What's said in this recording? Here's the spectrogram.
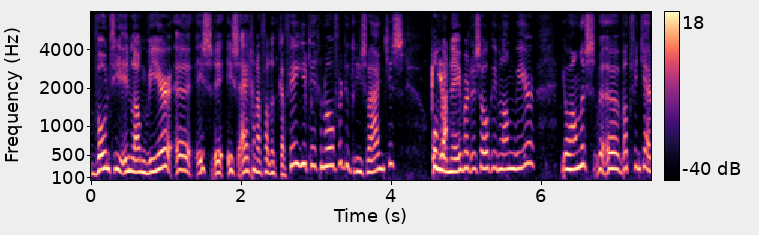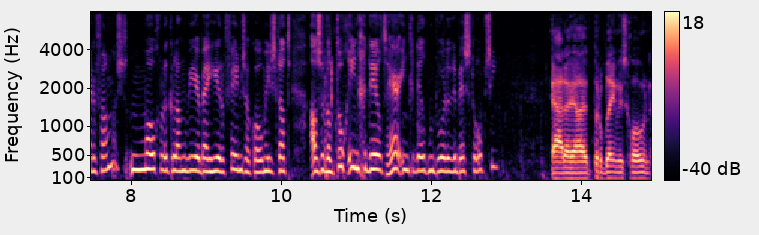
Woont hij in Langweer, eh, is, is eigenaar van het café hier tegenover, de Drie Zwaantjes. Ondernemer dus ook in Langweer. Johannes, wat vind jij ervan? Als mogelijk Langweer bij Heerenveen zou komen, is dat als er dan toch ingedeeld, heringedeeld moet worden, de beste optie? Ja, nou ja, het probleem is gewoon...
